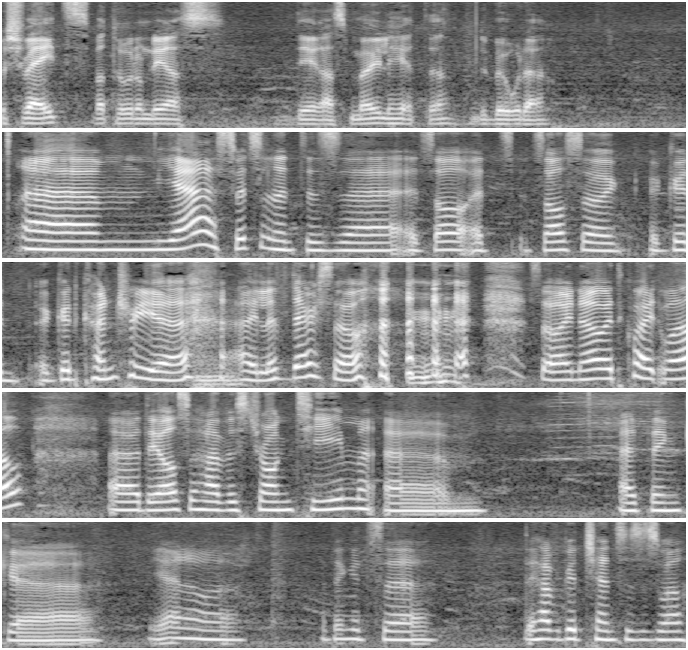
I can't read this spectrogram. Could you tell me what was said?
Schweiz, vad tror du om deras, deras möjligheter? Du bor där. Um, yeah, Switzerland is uh, it's all it's it's also a, a good a good country. Uh, I live there, so so I know it quite well. Uh, they also have a strong team. Um, I think, uh, yeah, no, uh, I think it's uh, they have good chances as well.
